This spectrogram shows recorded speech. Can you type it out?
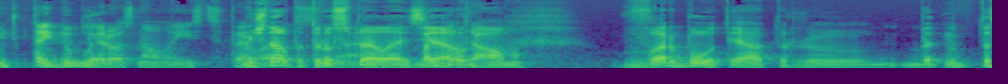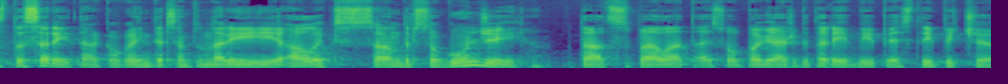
viņš pat arī dublieros nav īsti spēlējis. Viņš nav pat uzspēlējis. Jā, jā, un, trauma. Varbūt, jā, tur, bet nu, tas, tas arī tā kaut kā interesanti. Un arī Aleksandrs Ogunģī tāds spēlētājs vēl pagājušajā gadā arī bija pie Stipiča.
